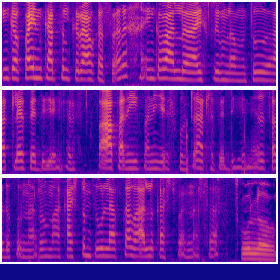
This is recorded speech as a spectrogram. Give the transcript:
ఇంకా పైన ఖర్చులకి రావు కదా సార్. ఇంకా వాళ్ళు ఐస్ క్రీమ్లు అమ్ముతూ అట్లే పెద్దగా అయినారు సార్. ఆ పని ఈ పని చేసుకుంటూ అట్లా పెద్దగా అయినారు చదువుకున్నారు. మా కష్టం చూడలేక వాళ్ళు కష్టపడినారు సార్. స్కూల్లో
